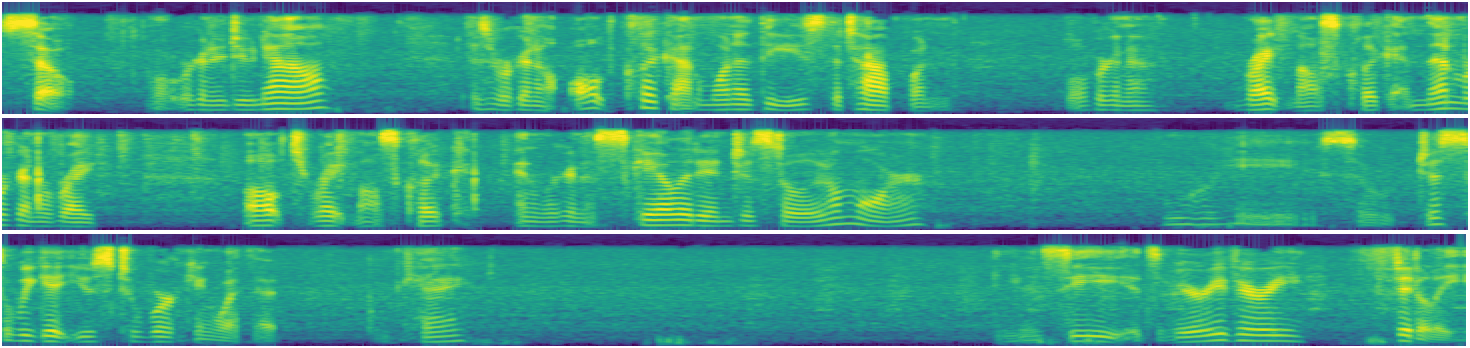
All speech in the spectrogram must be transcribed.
So what we're going to do now is we're going to alt click on one of these, the top one. Well, we're going to right mouse click and then we're going to right alt right mouse click and we're going to scale it in just a little more. So just so we get used to working with it, okay? And you can see it's very, very fiddly.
